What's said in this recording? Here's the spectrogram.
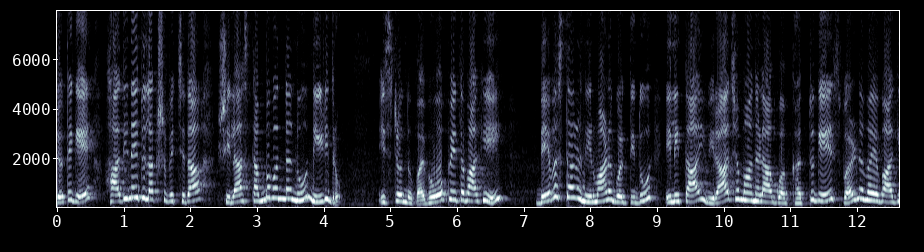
ಜೊತೆಗೆ ಹದಿನೈದು ಲಕ್ಷ ವೆಚ್ಚದ ಶಿಲಾಸ್ತಂಭವೊಂದನ್ನು ನೀಡಿದ್ರು. ಇಷ್ಟೊಂದು ವೈಭವೋಪೇತವಾಗಿ ದೇವಸ್ಥಾನ ನಿರ್ಮಾಣಗೊಳ್ತಿದ್ದು, ಇಲ್ಲಿ ತಾಯಿ ವಿರಾಜಮಾನಳಾಗುವ ಗದ್ದುಗೆ ಸ್ವರ್ಣಮಯವಾಗಿ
